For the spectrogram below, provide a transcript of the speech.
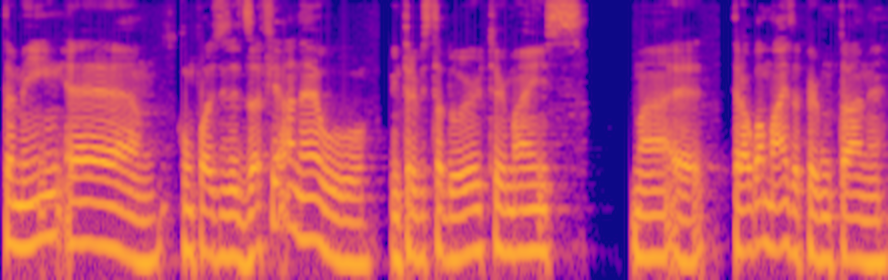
também, é, como pode dizer, desafiar, né, o, o entrevistador ter mais, uma, é, ter algo a mais a perguntar, né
